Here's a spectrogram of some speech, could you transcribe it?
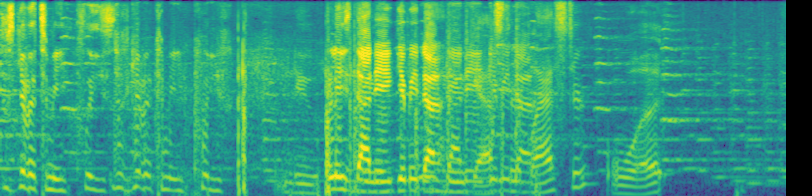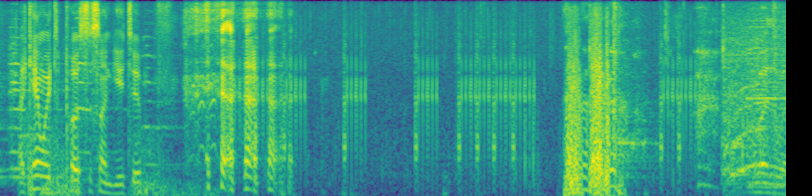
Just give it to me, please. Just give it to me, please. New. Please, daddy, new- give me that. New Daddy, give me that. Blaster? What? I can't wait to post this on YouTube. By the way.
